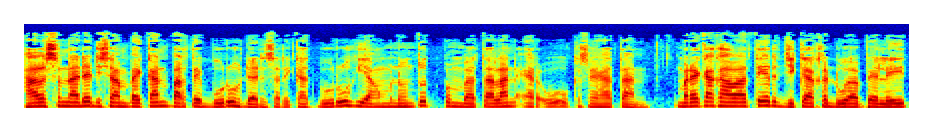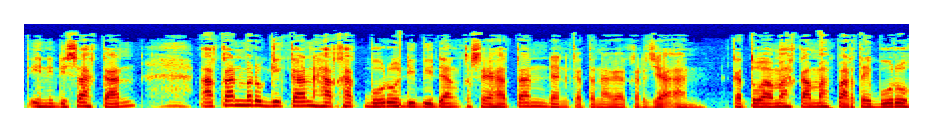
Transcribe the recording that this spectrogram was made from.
Hal senada disampaikan Partai Buruh dan Serikat Buruh yang menuntut pembatalan RUU Kesehatan. Mereka khawatir jika kedua peleit ini disahkan, akan merugikan hak-hak buruh di bidang kesehatan dan ketenaga kerjaan. Ketua Mahkamah Partai Buruh,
